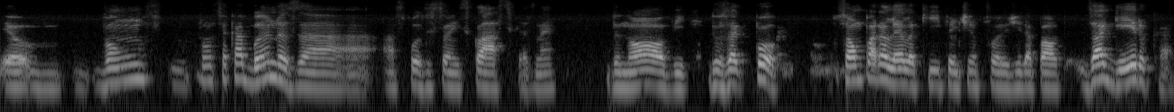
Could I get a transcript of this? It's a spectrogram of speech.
eu, vão, vão se acabando as, a, as posições clássicas, né? Do 9, do. Pô, só um paralelo aqui pra gente não fugir da pauta. Zagueiro, cara.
